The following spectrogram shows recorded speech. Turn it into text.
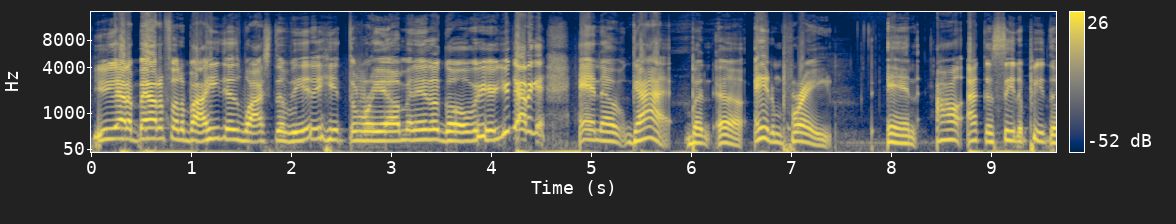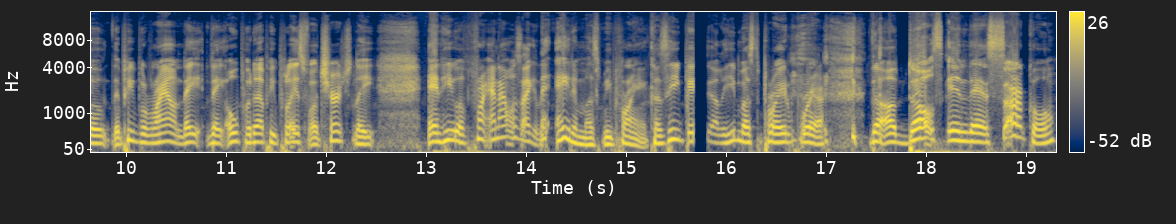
You got to battle for the ball. He just watched the it hit the rim and it'll go over here. You got to get and uh, God, but uh, Aiden prayed and all I could see the people the people around they they opened up. He plays for a church league, and he was praying. And I was like, the Ada must be praying because he he must have prayed a prayer. the adults in that circle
